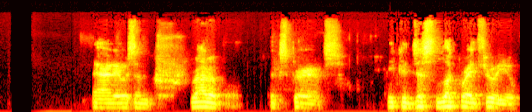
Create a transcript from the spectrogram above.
And it was an incredible experience. He could just look right through you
